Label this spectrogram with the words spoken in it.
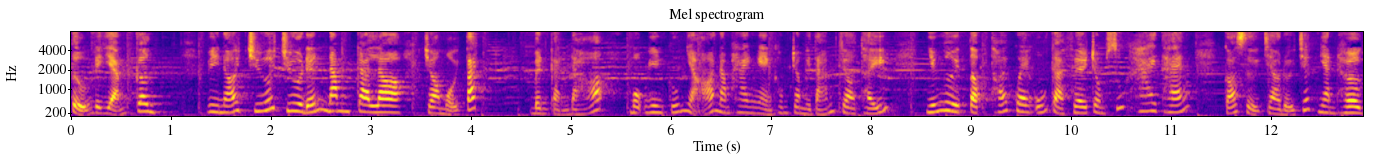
tưởng để giảm cân vì nó chứa chưa đến 5 calo cho mỗi tách. Bên cạnh đó, một nghiên cứu nhỏ năm 2018 cho thấy những người tập thói quen uống cà phê trong suốt 2 tháng có sự trao đổi chất nhanh hơn,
